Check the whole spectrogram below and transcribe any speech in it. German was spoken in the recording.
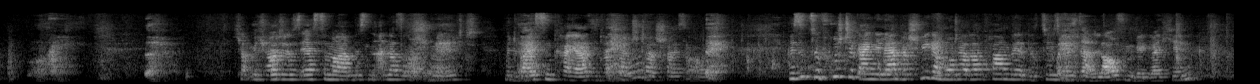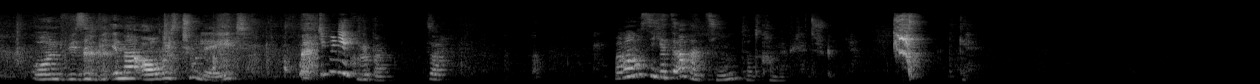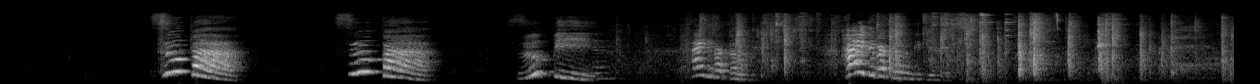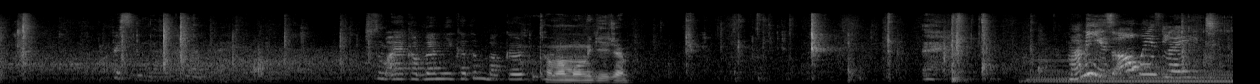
Ich habe mich heute das erste Mal ein bisschen anders geschminkt. Mit weißem Kajal. Sieht wahrscheinlich total scheiße aus. Wir sind zum Frühstück eingeladen bei Schwiegermutter. Da fahren wir, beziehungsweise da laufen wir gleich hin. Und wir sind wie immer always too late. Die Gruppe. So. Mama muss sich jetzt auch anziehen, sonst kommen wir wieder zu spät. Ja. Okay. Super! Super! Supi! Bakalım. Haydi bakalım gidiyoruz. Bismillahirrahmanirrahim. Kızım ayakkabılarını yıkadım bak gördün mü? Tamam onu giyeceğim. Mommy is always late.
